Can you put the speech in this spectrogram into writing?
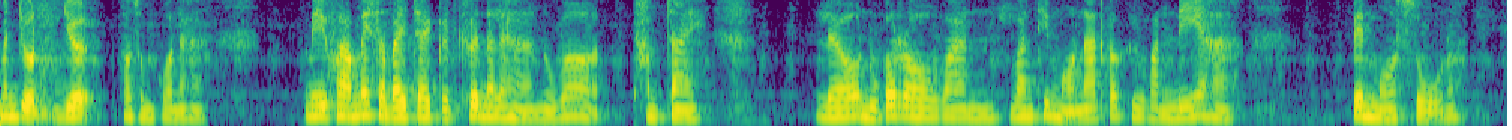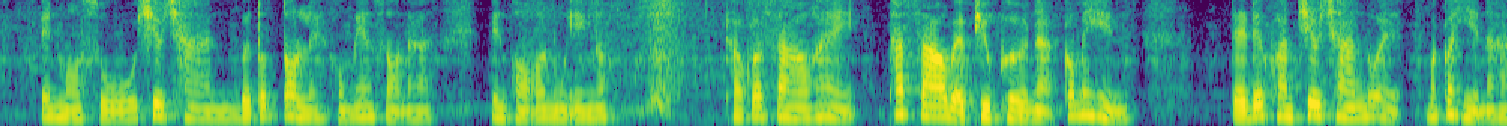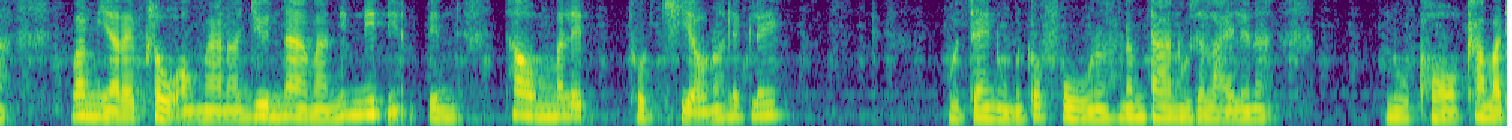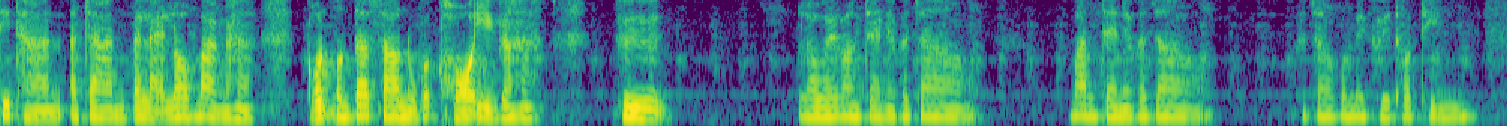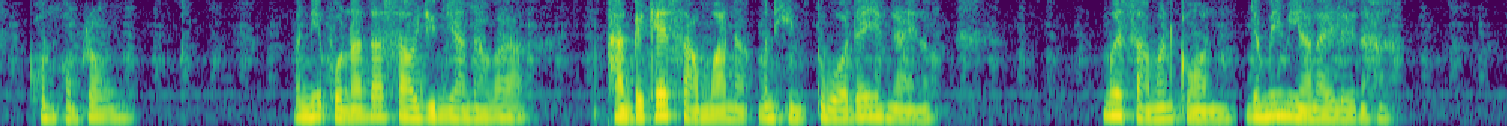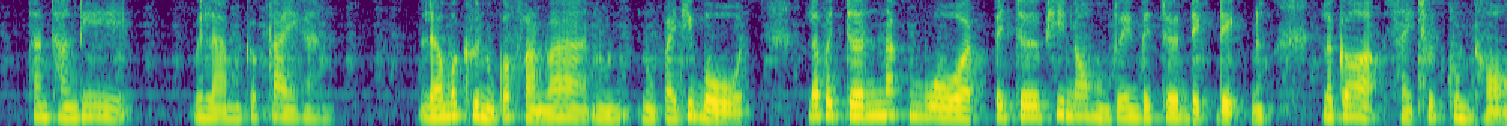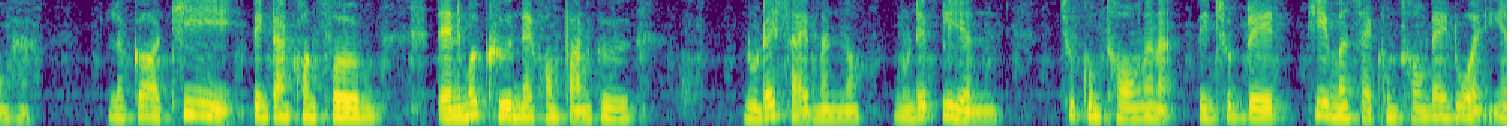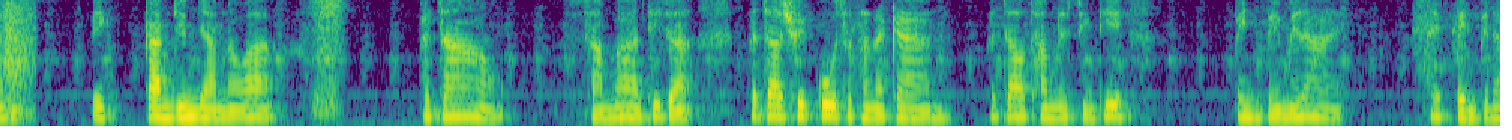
มันหยดเยอะพอสมควรนะคะ มีความไม่สบายใจเกิดขึ้นนั่นแหละค่ะหนูก็ทำใจ แล้วหนูก็รอวันวันที่หมอนัดก็คือวันนี้ค่ะ เป็นหมอสูเนาะ เป็นหมอสูเชี่ยวชาญ เบอร์ต้นๆเลยของแม่งสอนนะคะเป็นพออหนูเองเนาะเขาก็ซาวให้ ถ้าซาวแบบผิวเผินอะก็ไม่เห็น แต่ด้วยความเชี่ยวชาญด้วย มันก็เห็นนะคะว่ามีอะไรโผล่ออกมาเนาะยื่นหน้ามานิดๆเนี่ย เป็นเท่าเมล็ดถั่วเขียวเนาะเล็กๆ หัวใจหนูมันก็ฟูเนาะน้ำตาหนูจะไหลเลยนะหนูขอคำอธิษฐานอาจารย์ไปหลายรอบมากนะคะก่อนอนตราซาวหนูก็ขออีกนะคะ คือเราไว้วางใจในพระเจ้า มั่นใจในพระเจ้า พระเจ้าก็ไม่เคยทอดทิ้งคนของพระองค์ วันนี้ผลอัลตราซาวยืนยันนะว่า ผ่านไปแค่สามวันอะมันเห็นตัวได้ยังไงเนาะ เมื่อสามวันก่อนยังไม่มีอะไรเลยนะคะ ทั้งๆทที่เวลามันก็ใกล้กัน แล้วเมื่อคืนหนูก็ฝันว่าหนูหนูไปที่โบสถ์แล้วไปเจอนักบวชไปเจอพี่น้องของตัวเองไปเจอเด็กๆเนาะแล้วก็ใส่ชุดคลุมท้องค่ะ แล้วก็ที่เป็นการคอนเฟิร์มแต่ในเมื่อคืนในความฝันคือ หนูได้ใส่มันเนาะหนูได้เปลี่ยนชุดคลุมท้องนั่นอะเป็นชุดเดรสที่มันใส่คลุมท้องได้ด้วยอย่างเงี้ยค่ะเป็นการยืนยันนะว่า พระเจ้าสามารถที่จะพระเจ้าช่วยกู้สถานการณ์ พระเจ้าทำในสิ่งที่เป็นไปไม่ได้ ให้เป็นไปได้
